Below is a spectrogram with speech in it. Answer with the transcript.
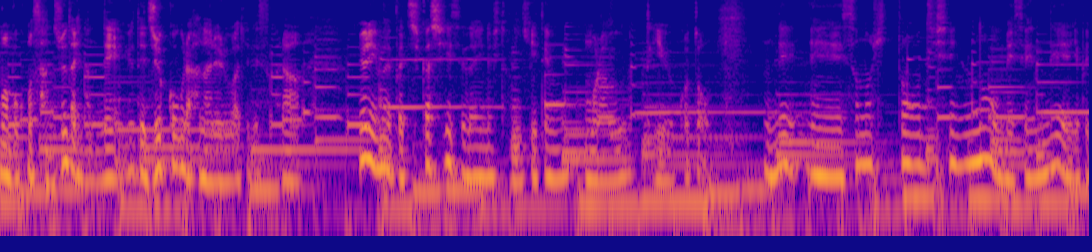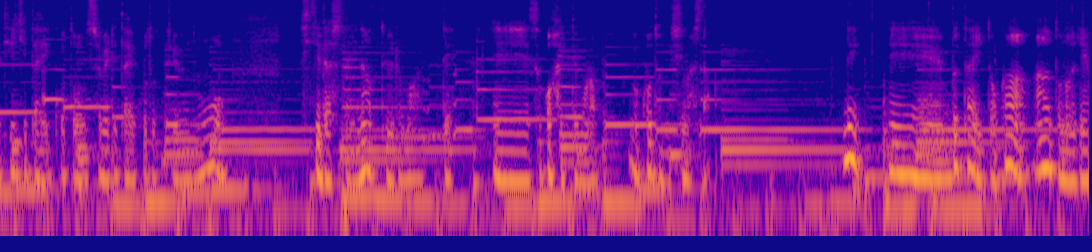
まあ、僕も30代なんで言うて10個ぐらい離れるわけですからよりもやっぱり近しい世代の人に聞いてもらうっていうことで、えー、その人自身の目線でやっぱり聞きたいこと喋りたいことっていうのを引き出したいなというのもあって、えー、そこ入ってもらうことにしました。で、えー、舞台とかアートの現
